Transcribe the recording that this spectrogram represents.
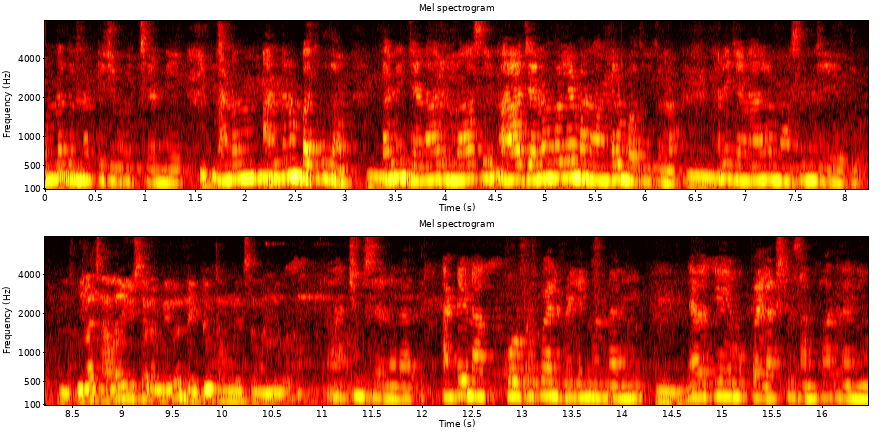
ఉన్నది ఉన్నట్టు చూపించండి. మనం అందరం బతుకుదాం. కానీ జనాలు మోసం ఆ జనం వల్లే మనం అందరం బతుకుతున్నాం. కానీ జనాలను మోసం చేయొద్దు. ఇలా చాలా చూసారా మీరు? నెగిటివ్ తమ్ముల్స్ అవన్నీ కూడా? చూశాను రాత్రి. అంటే నాకు కోటి రూపాయల బిల్డింగ్ ఉందని. నెలకి ముప్పై లక్షల సంపాదన అని.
